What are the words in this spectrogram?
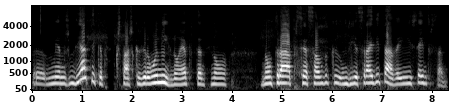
Uh, uh, menos mediática, porque está a escrever a um amigo, não é? Portanto, não, não terá a percepção de que um dia será editada, e isso é interessante.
